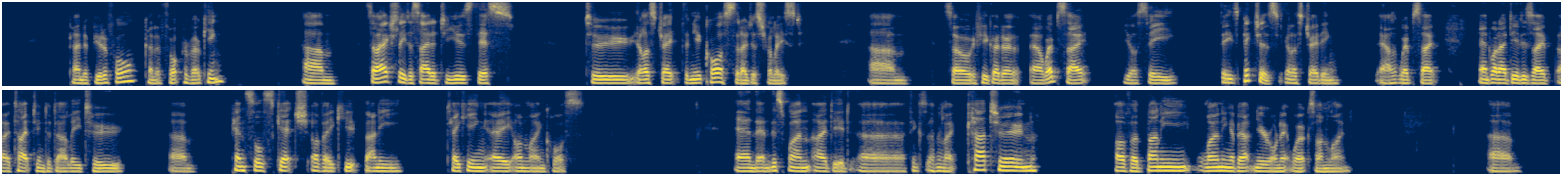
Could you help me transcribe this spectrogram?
kind of beautiful, kind of thought-provoking. Um, so I actually decided to use this to illustrate the new course that I just released. Um, so if you go to our website, you'll see these pictures illustrating our website. And what I did is I, I typed into DALL-E to um, pencil sketch of a cute bunny taking a online course. And then this one I did, uh, I think something like cartoon of a bunny learning about neural networks online. Um,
